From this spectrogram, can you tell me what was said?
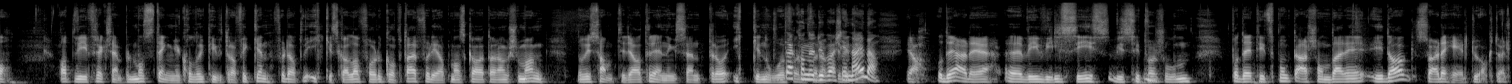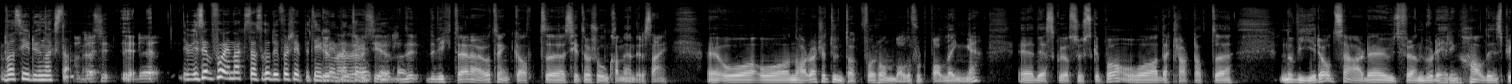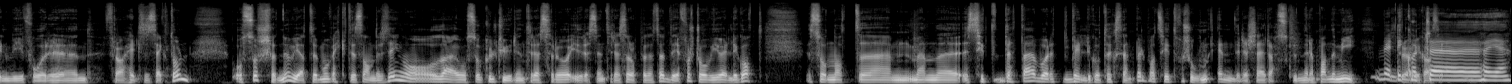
at vi f.eks. må stenge kollektivtrafikken fordi at vi ikke skal ha folk opp der fordi at man skal ha et arrangement, når vi samtidig har treningssentre og ikke noe Da kan jo du bare si nei, da. Ja, og det er det eh, vi vil si. Hvis situasjonen på det tidspunktet er sånn det er i dag, så er det helt uaktuelt. Hva sier du, Nakstad? Hvis jeg får en Nakstad, så skal du få slippe til. Ja, nei, det, sier, det, det, viktige er jo å tenke at uh, situasjonen kan endre seg. Uh, og, og, Nå har det vært et unntak for håndball og fotball lenge, uh, det skal vi også huske på. og det er klart at når vi gir råd, så er det ut fra en vurdering av alle innspillene vi får fra helsesektoren. Og så skjønner vi at det må vektes andre ting, og det er jo også kulturinteresser og idrettsinteresser oppi dette. Det forstår vi veldig godt. Sånn at, men dette er bare et veldig godt eksempel på at situasjonen endrer seg raskt under en pandemi. Veldig kort, si. Høie. Høie.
